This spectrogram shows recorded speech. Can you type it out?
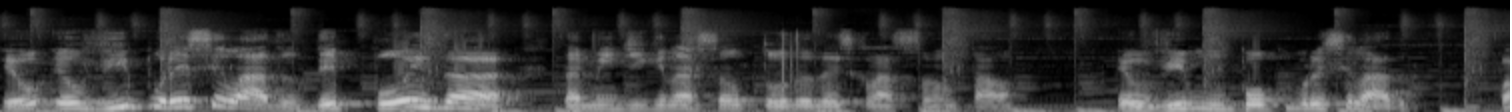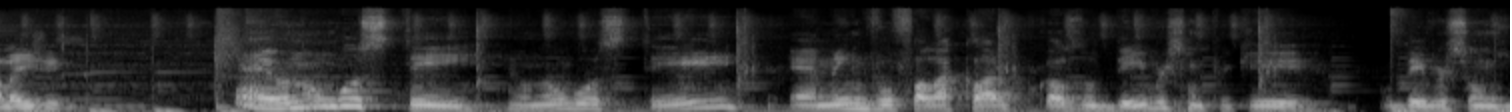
Eu, eu vi por esse lado, depois da, da minha indignação toda da escalação e tal, eu vi um pouco por esse lado. Fala aí, Júlio. É, eu não gostei. Eu não gostei. É, nem vou falar, claro, por causa do Daverson, porque o Daverson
